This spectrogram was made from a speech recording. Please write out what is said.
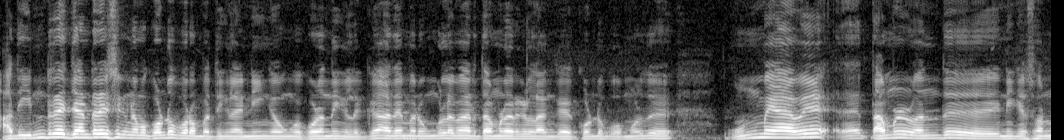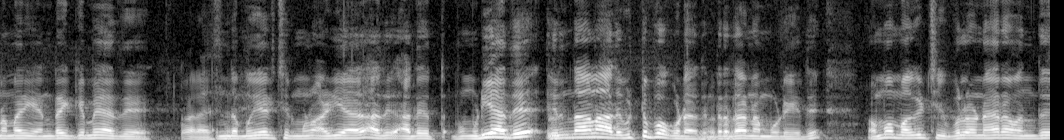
அது இன்றைய ஜெனரேஷனுக்கு நம்ம கொண்டு போறோம் பார்த்தீங்களா நீங்க உங்க குழந்தைங்களுக்கு. அதே மாதிரி உங்களை மாதிரி தமிழர்கள் அங்க கொண்டு போகும்போது உண்மையாவே அஹ், தமிழ் வந்து நீங்க சொன்ன மாதிரி என்றைக்குமே அது. இந்த முயற்சியின் மூலம் அழியாது. அது அது முடியாது. இருந்தாலும் அதை விட்டு போகக்கூடாதுன்றதான் நம்முடைய இது ரொம்ப மகிழ்ச்சி. இவ்வளோ நேரம் வந்து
